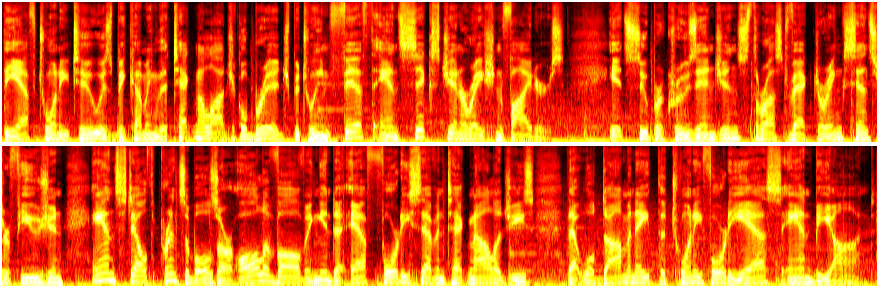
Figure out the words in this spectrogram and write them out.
The F-22 is becoming the technological bridge between fifth and sixth generation fighters. Its Super Cruise engines, thrust vectoring, sensor fusion, and stealth principles are all evolving into F-47 technologies that will dominate the 2040S and beyond.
